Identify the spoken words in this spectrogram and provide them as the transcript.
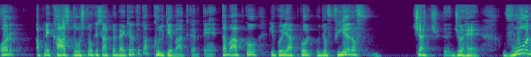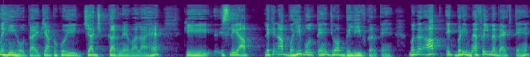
और अपने खास दोस्तों के साथ में बैठे होते तो आप खुल के बात करते हैं। तब आपको कि कोई आपको जो फियर ऑफ़ जज जो है वो नहीं होता है कि आपको कोई जज करने वाला है कि इसलिए आप लेकिन आप वही बोलते हैं जो आप बिलीव करते हैं। मगर आप एक बड़ी महफिल में बैठते हैं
